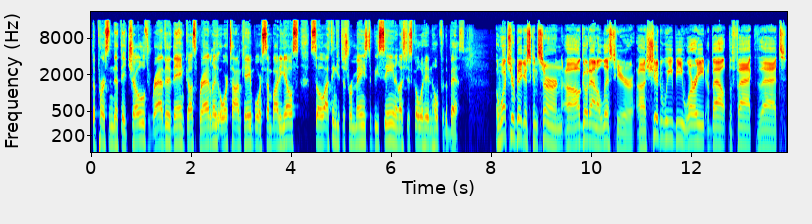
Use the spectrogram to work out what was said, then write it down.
the person that they chose rather than Gus Bradley or Tom Cable or somebody else. So I think it just remains to be seen, and let's just go ahead and hope for the best. What's your biggest concern? Uh, I'll go down a list here. Uh, should we be worried about the fact that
